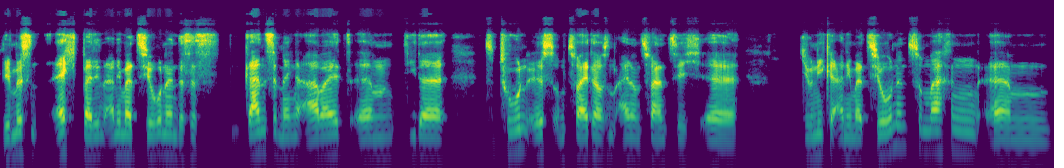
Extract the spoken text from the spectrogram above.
wir müssen echt bei den Animationen, das ist eine ganze Menge Arbeit, ähm, die da zu tun ist, um 2021 äh, unique Animationen zu machen. Ähm,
